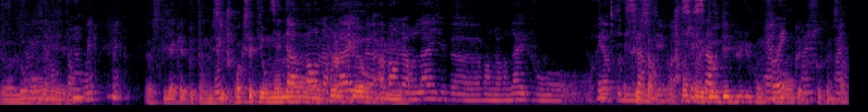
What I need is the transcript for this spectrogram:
euh, Laurent. il y a longtemps, oui. Euh, c'était il y a quelques temps, mais je crois que c'était au moment avant leur plein live, avant leur live, euh, avant leur live au théâtre des C'est ça. Je pense qu'on était au début du confinement, quelque chose comme ça.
